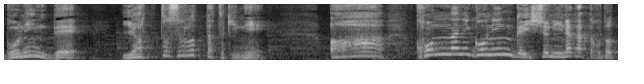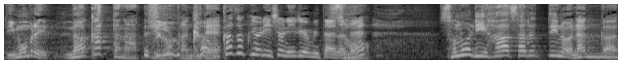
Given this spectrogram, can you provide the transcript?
5人でやっと揃った時にああこんなに5人が一緒にいなかったことって今までなかったなっていう感じで。家族より一緒にいるよみたいなね。そのリハーサルっていうのはなんか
